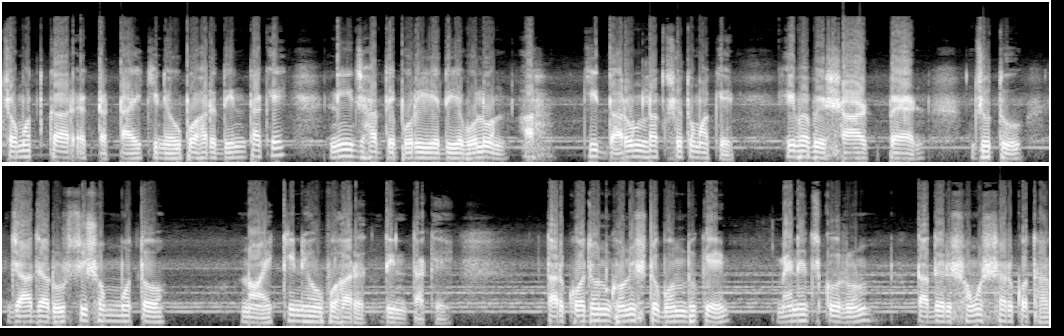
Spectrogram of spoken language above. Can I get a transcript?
চমৎকার একটা টাই কিনে উপহার দিন তাকে। নিজ হাতে পরিয়ে দিয়ে বলুন, আহ, কি দারুণ লাগছে তোমাকে। এভাবে শার্ট, প্যান্ট, জুতো, যা যা রুচিসম্মত নয় কিনে উপহার দিন তাকে। তার কজন ঘনিষ্ঠ বন্ধুকে ম্যানেজ করুন, তাদের সমস্যার কথা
